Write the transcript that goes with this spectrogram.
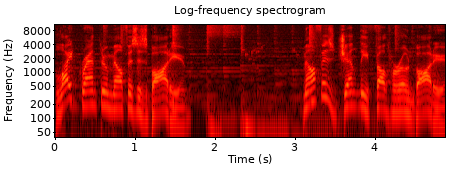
Light ran through Melfis' body. Melfis gently felt her own body.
